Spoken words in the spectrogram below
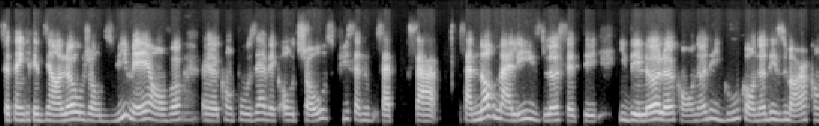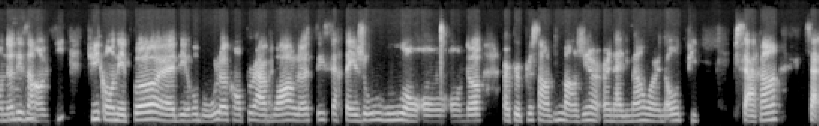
cet ingrédient-là aujourd'hui, mais on va euh, composer avec autre chose. Puis ça nous, ça, ça ça normalise là, cette idée-là -là, qu'on a des goûts, qu'on a des humeurs, qu'on a des mm-hmm. envies, puis qu'on n'est pas euh, des robots, qu'on peut avoir là, certains jours où on, a un peu plus envie de manger un, aliment ou un autre, puis, puis ça rend ça,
